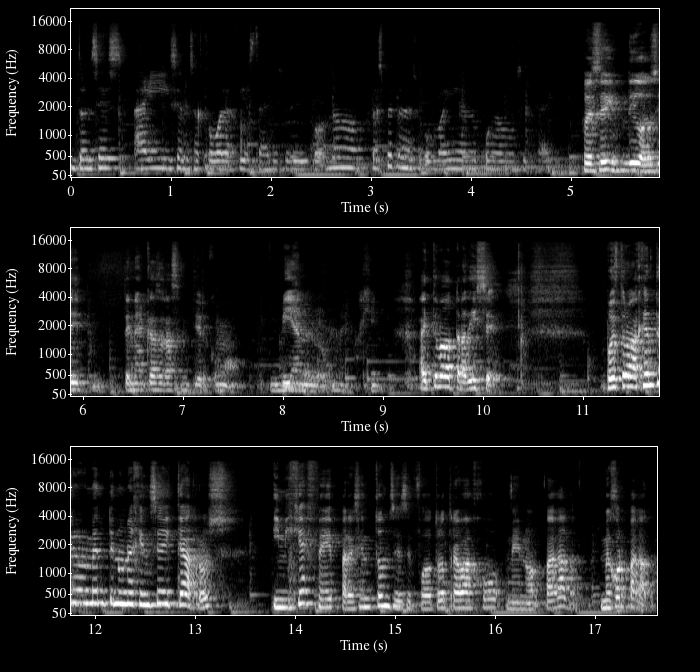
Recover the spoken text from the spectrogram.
Entonces ahí se nos acabó la fiesta. El jefe dijo, no, respeten a su compañera, no pongan música ahí. Pues sí, digo, sí, tenía que hacerla sentir como bien, ¿no? me imagino. Ahí te va otra, dice. Pues trabajé anteriormente en una agencia de carros y mi jefe para ese entonces se fue a otro trabajo menor pagado, mejor pagado.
